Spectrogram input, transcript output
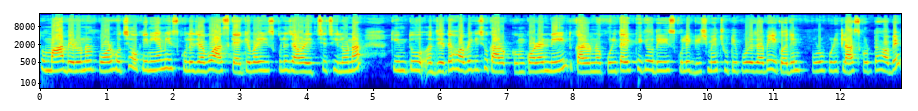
তো মা বেরোনোর পর হচ্ছে ওকে নিয়ে আমি স্কুলে যাব। আজকে একেবারে স্কুলে যাওয়ার ইচ্ছে ছিল না। কিন্তু যেতে হবে কিছু কারো- করার নেই। কারণ কুড়ি তারিখ থেকে ওদের স্কুলে গ্রীষ্মের ছুটি পড়ে যাবে। এই কয়দিন পুরোপুরি ক্লাস করতে হবে।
